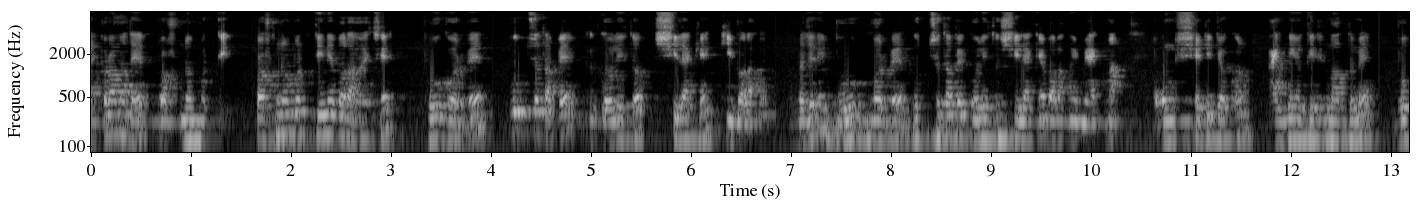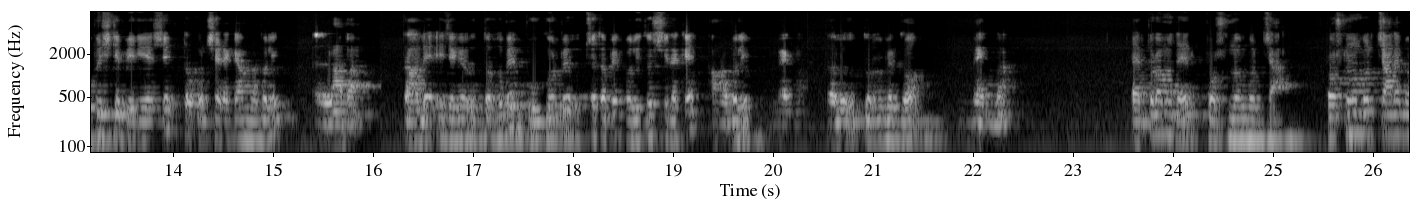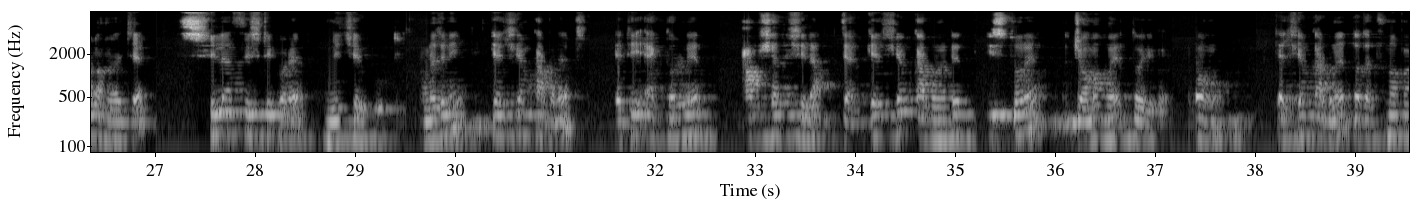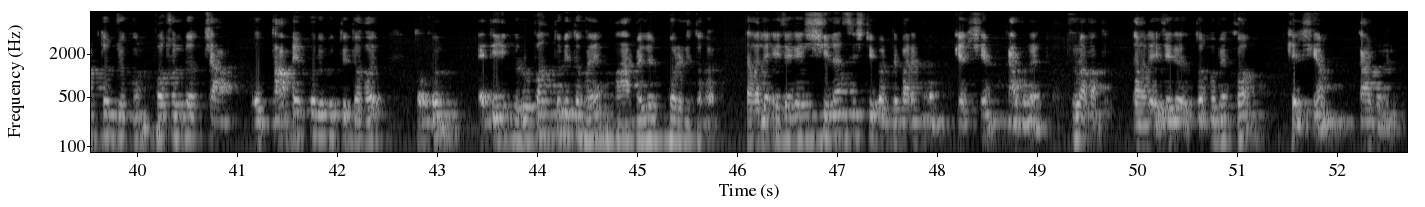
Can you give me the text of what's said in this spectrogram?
এরপর আমাদের প্রশ্ন নম্বর তিন। প্রশ্ন নম্বর তিনে বলা হয়েছে, ভূগর্ভে উচ্চতাপে গলিত শিলাকে কি বলা হয়? আমরা জানি ভূগর্ভে উচ্চতাপে গলিত শিলাকে বলা হয় ম্যাগমা এবং সেটি যখন আগ্নেয়গিরির মাধ্যমে ভূপৃষ্ঠে বেরিয়ে আসে, তখন সেটাকে আমরা বলি লাভা তাহলে এই জায়গায় উত্তর হবে, ভূগর্ভে উচ্চতাপে গলিত শিলাকে আমরা বলি ম্যাগমা। তাহলে উত্তর হবে গ ম্যাগমা। এরপর আমাদের প্রশ্ন নম্বর চার। প্রশ্ন নম্বর চারে বলা হয়েছে, শিলা সৃষ্টি করে নিচের বুকটি। আমরা জানি ক্যালসিয়াম কার্বনেট, এটি এক ধরনের আপসাদী শিলা যা ক্যালসিয়াম কার্বনেটের স্তরে জমা হয়ে তৈরি হয় এবং ক্যালসিয়াম কার্বনেট তথা চুনাপাথর যখন প্রচণ্ড চাপ ও তাপে পরিবর্তিত হয়, তখন এটি রূপান্তরিত হয়ে মার্বেলে পরিণত হয়। তাহলে এই জায়গায় শিলা সৃষ্টি করতে পারে ক্যালসিয়াম কার্বনেট চুনাপাথর। তাহলে এই জায়গায় উত্তর হবে খ, ক্যালসিয়াম কার্বনেট।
